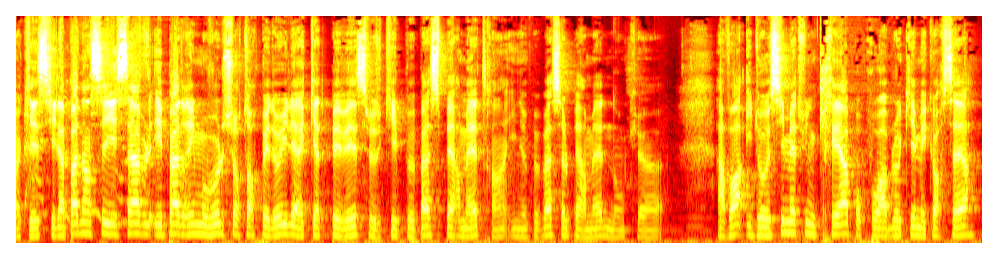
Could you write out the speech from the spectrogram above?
Ok, s'il a pas d'insaisissable et pas de removal sur Torpedo, il est à 4 PV, ce qu'il peut pas se permettre. Hein. Il ne peut pas se le permettre, donc... Euh, à voir. Il doit aussi mettre une créa pour pouvoir bloquer mes corsaires.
